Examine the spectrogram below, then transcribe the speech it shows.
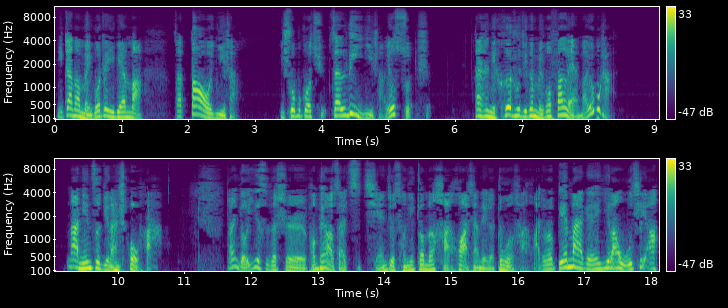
你站到美国这一边吧，在道义上你说不过去，在利益上有损失，但是你喝出去跟美国翻脸吧，又不敢，那您自己难受吧？当然有意思的是，蓬佩奥在此前就曾经专门喊话，向那个中国喊话，就说别卖给伊朗武器啊，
